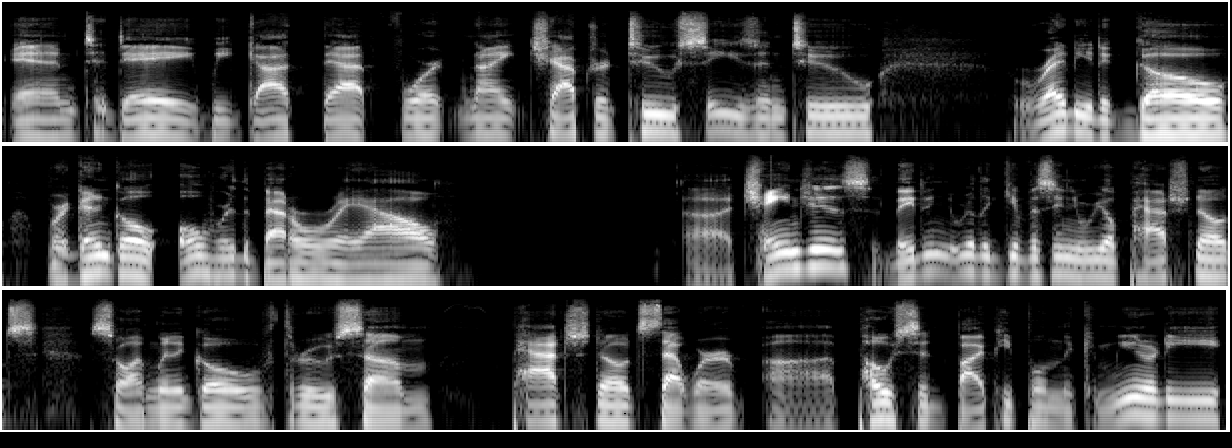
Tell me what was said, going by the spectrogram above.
And today we got that Fortnite Chapter 2, Season 2 ready to go. We're going to go over the Battle Royale uh, changes. They didn't really give us any real patch notes, so I'm going to go through some patch notes that were uh, posted by people in the community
